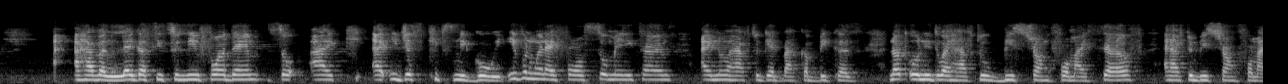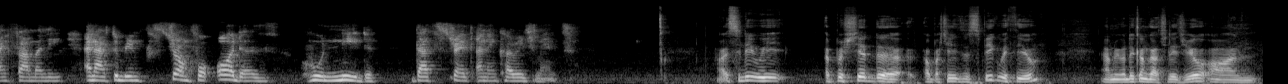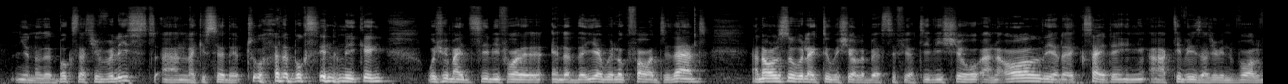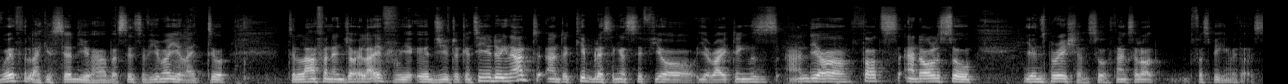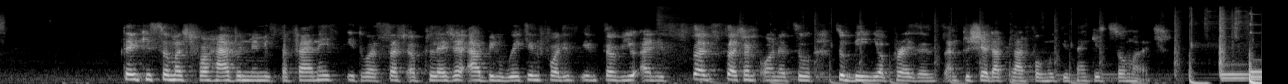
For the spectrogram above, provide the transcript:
I have a legacy to leave for them. So I, I, it just keeps me going. Even when I fall so many times, I know I have to get back up because not only do I have to be strong for myself, I have to be strong for my family, and I have to be strong for others who need that strength and encouragement. All right, Cindy, we appreciate the opportunity to speak with you. And we want to congratulate you on, you know, the books that you've released. And like you said, there are two other books in the making, which we might see before the end of the year. We look forward to that. And also, we'd like to wish you all the best with your TV show and all the other exciting activities that you're involved with. Like you said, you have a sense of humor. You like to to laugh and enjoy life. We urge you to continue doing that and to keep blessing us with your, your writings and your thoughts and also your inspiration. So thanks a lot for speaking with us. Thank you so much for having me, Mr. Fanis. It was such a pleasure. I've been waiting for this interview, and it's such such an honor to to be in your presence and to share that platform with you. Thank you so much. Thank you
